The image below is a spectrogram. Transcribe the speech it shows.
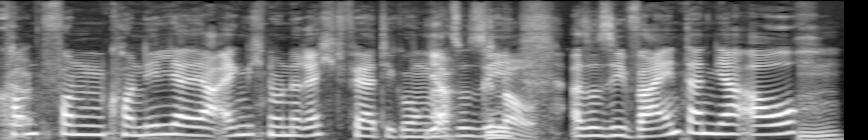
kommt Ja. von Cornelia ja eigentlich nur eine Rechtfertigung. Ja, also sie, genau. also sie weint dann ja auch, Mhm.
